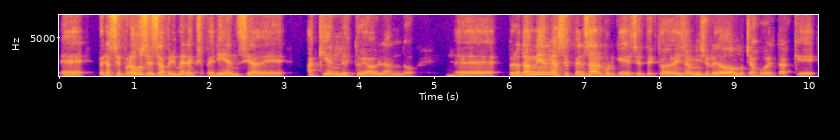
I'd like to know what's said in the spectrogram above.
eh, pero se produce esa primera experiencia de a quién le estoy hablando. Eh, pero también me haces pensar, porque ese texto de Benjamin yo le he dado muchas vueltas, que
